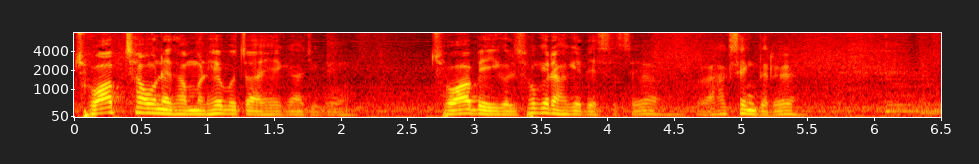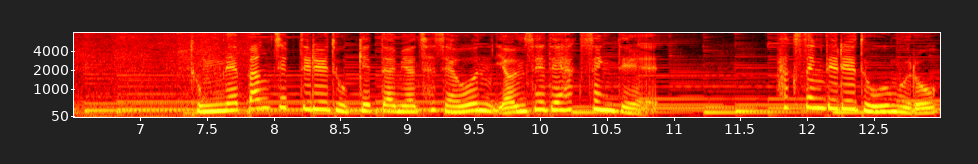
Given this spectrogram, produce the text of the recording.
조합 차원에서 한번 해보자 해가지고 조합에 이걸 소개를 하게 됐었어요. 그 학생들을. 동네 빵집들을 돕겠다며 찾아온 연세대 학생들. 학생들의 도움으로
